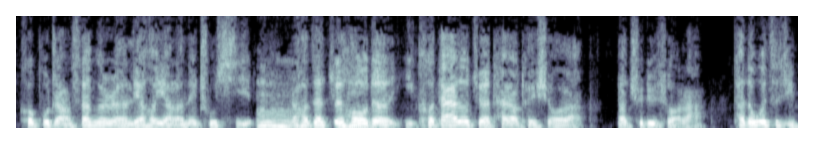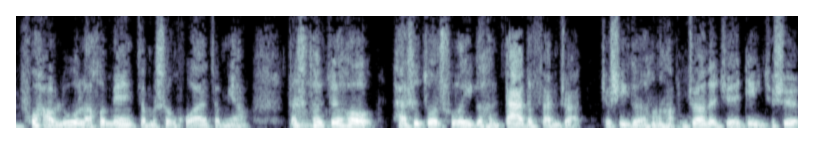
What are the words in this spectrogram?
和部长三个人联合演了那出戏，嗯，然后在最后的一刻，大家都觉得他要退休了，要去律所了。他都为自己铺好路了，后面怎么生活啊，怎么样？但是他最后还是做出了一个很大的反转，就是一个很好很重要的决定。就是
